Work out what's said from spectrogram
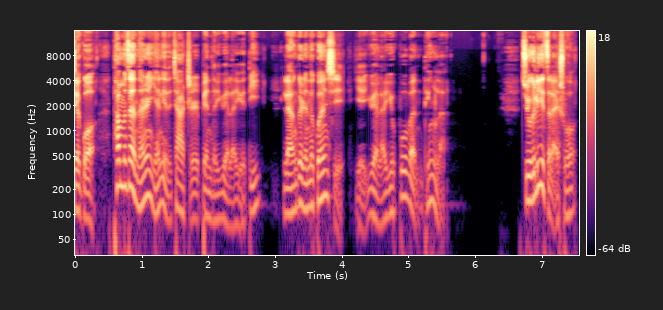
结果她们在男人眼里的价值变得越来越低，两个人的关系也越来越不稳定了。举个例子来说，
